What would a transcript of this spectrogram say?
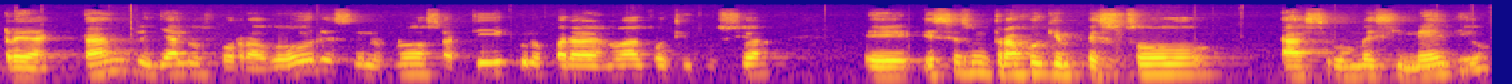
redactando ya los borradores de los nuevos artículos para la nueva constitución. Eh, ese es un trabajo que empezó hace un mes y medio.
